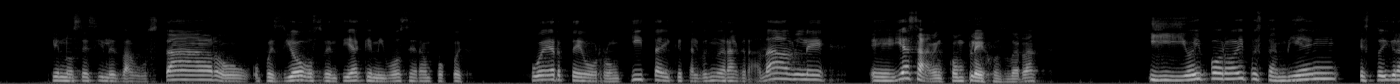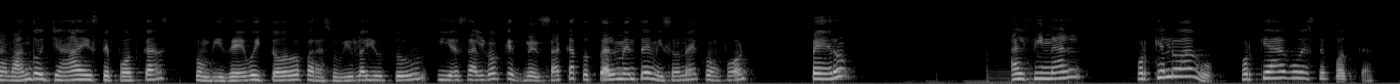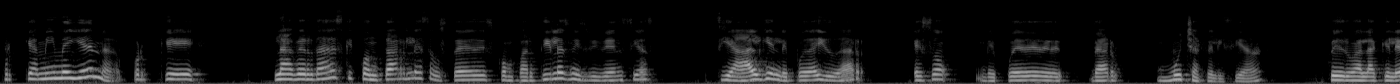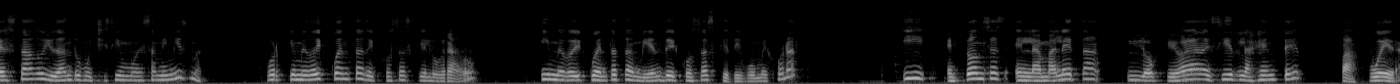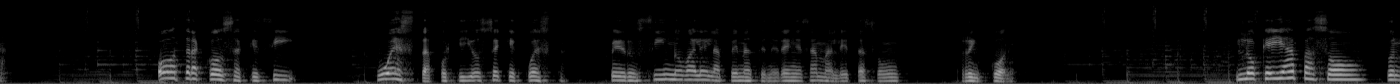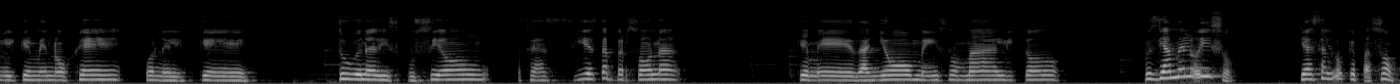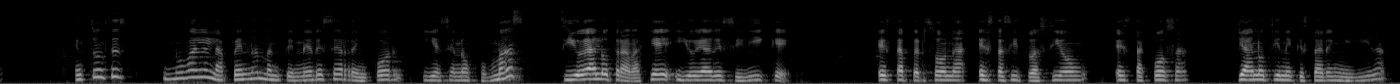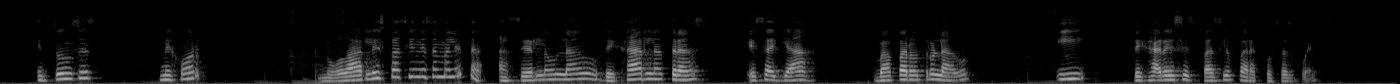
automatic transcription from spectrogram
que no sé si les va a gustar o, pues yo sentía que mi voz era un poco fuerte o ronquita y que tal vez no era agradable. Eh, ya saben, complejos, ¿verdad? Y hoy por hoy, pues también estoy grabando ya este podcast con video y todo para subirlo a YouTube y es algo que me saca totalmente de mi zona de confort, pero al final, ¿por qué lo hago? ¿Por qué hago este podcast? Porque a mí me llena, porque la verdad es que contarles a ustedes, compartirles mis vivencias, si a alguien le puede ayudar, eso me puede dar mucha felicidad pero a la que le ha estado ayudando muchísimo es a mí misma, porque me doy cuenta de cosas que he logrado y me doy cuenta también de cosas que debo mejorar. Y entonces en la maleta lo que va a decir la gente, para afuera. Otra cosa que sí cuesta, porque yo sé que cuesta, pero sí no vale la pena tener en esa maleta son rincones. Lo que ya pasó, con el que me enojé, con el que tuve una discusión. O sea, si esta persona que me dañó, me hizo mal y todo, pues ya me lo hizo. Ya es algo que pasó. Entonces, no vale la pena mantener ese rencor y ese enojo. Más si yo ya lo trabajé y yo ya decidí que esta persona, esta situación, esta cosa ya no tiene que estar en mi vida. Entonces, mejor no darle espacio en esa maleta, hacerla a un lado, dejarla atrás, esa ya va para otro lado y dejar ese espacio para cosas buenas.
